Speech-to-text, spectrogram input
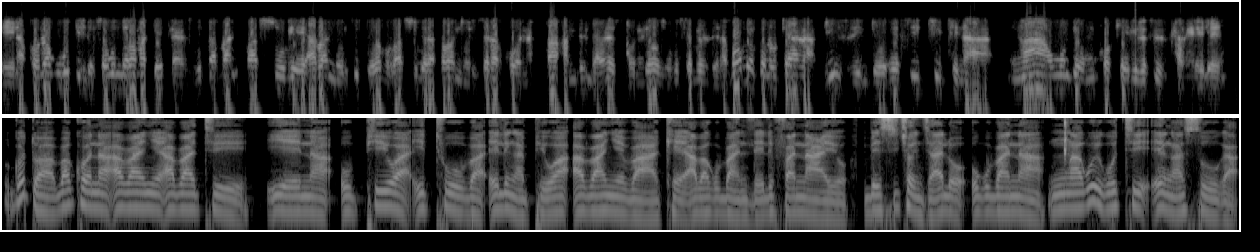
Um nakhona ukuthi nje sokunika ama-deadlines ukuthi abantu basuke abangcolisa idolobho basuke lapho abangcolisela khona bahambe endaweni eziqondileyo zokusebenzela. Bonke kholokhuyana izinto esithi thina nxa umuntu engumkhokheli lesizikhangeleleyo kodwa bakhona abanye abathi yena uphiwa ithuba elingaphiwa abanye bakhe abakubandla elifanayo. Besitsho njalo ukubana nxa kuyikuthi engasuka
